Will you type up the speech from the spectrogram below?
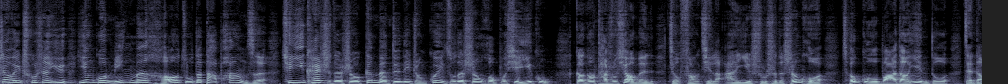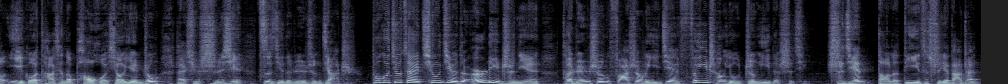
这位出身于英国名门豪族的大胖子，却一开始的时候根本对那种贵族的生活不屑一顾。刚刚踏出校门，就放弃了安逸舒适的生活，从古巴到印度，再到异国他乡的炮火硝烟中来去实现自己的人生价值。不过，就在丘吉尔的而立之年，他人生发生了一件非常有争议的事情。时间到了第一次世界大战。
